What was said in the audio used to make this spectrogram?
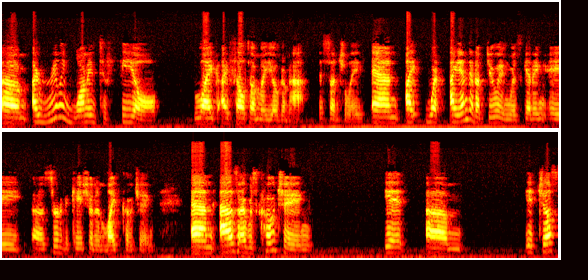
um, I really wanted to feel like I felt on my yoga mat. Essentially. And I, what I ended up doing was getting a, a certification in life coaching. And as I was coaching, it, um, it just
